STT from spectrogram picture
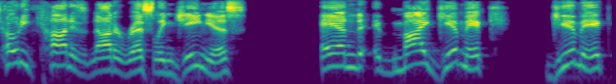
Tony Khan is not a wrestling genius. And my gimmick, gimmick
